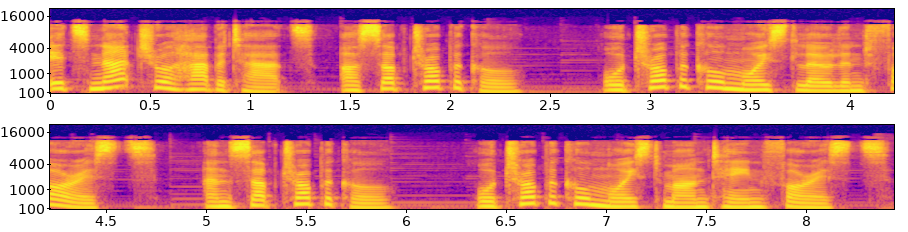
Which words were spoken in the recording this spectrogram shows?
Its natural habitats are subtropical, or tropical moist lowland forests, and subtropical, or tropical moist montane forests.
